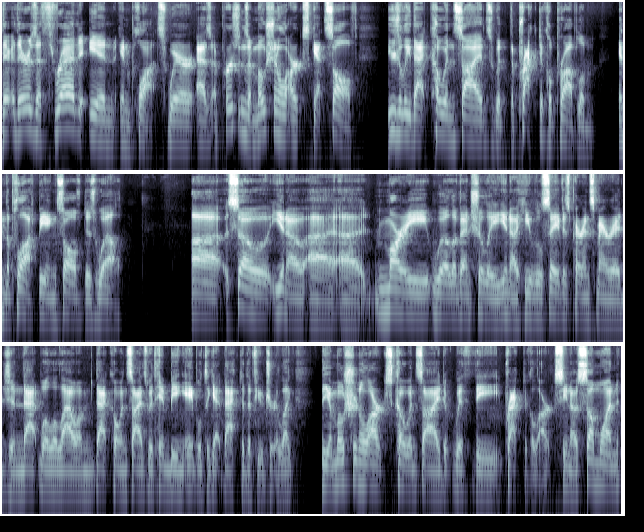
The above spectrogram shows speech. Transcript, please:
there there is a thread in in plots where as a person's emotional arcs get solved, usually that coincides with the practical problem in the plot being solved as well. Uh, so you know, uh, uh, Marty will eventually, you know, he will save his parents' marriage, and that will allow him. That coincides with him being able to get back to the future. Like the emotional arcs coincide with the practical arcs. You know, someone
